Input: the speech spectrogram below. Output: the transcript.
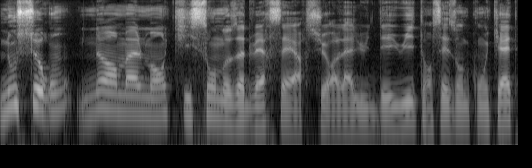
Nous saurons normalement qui sont nos adversaires sur la lutte des 8 en saison de conquête?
